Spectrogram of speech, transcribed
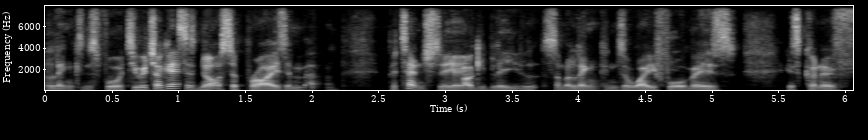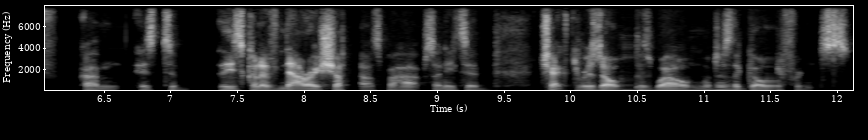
Lincoln's forty, which I guess is not a surprise, and um, potentially, arguably, some of Lincoln's away form is is kind of um, is to these kind of narrow shutouts. Perhaps I need to check the results as well. What does the goal difference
